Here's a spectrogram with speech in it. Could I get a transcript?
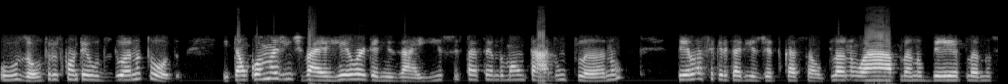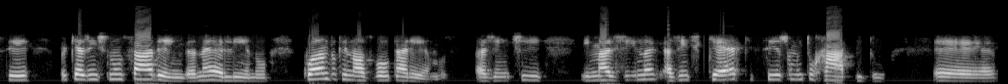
os outros conteúdos do ano todo. Então, como a gente vai reorganizar isso, está sendo montado um plano pela Secretaria de Educação, plano A, plano B, plano C, porque a gente não sabe ainda, né, Lino, quando que nós voltaremos. A gente imagina, a gente quer que seja muito rápido, é,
